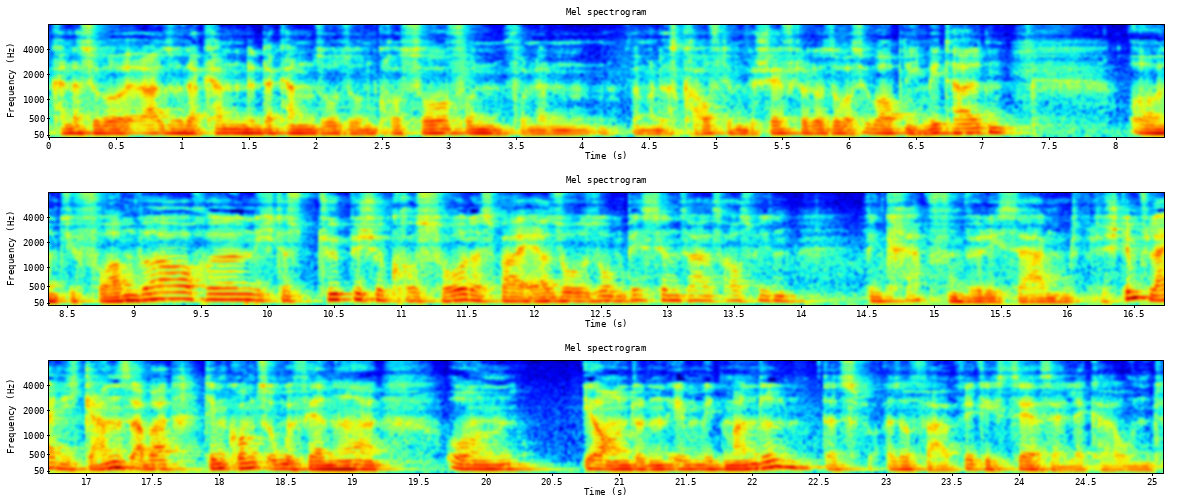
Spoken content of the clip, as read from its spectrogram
kann das über, also da kann, da kann so, so ein Croissant von, von den, wenn man das kauft im Geschäft oder sowas, überhaupt nicht mithalten. Und die Form war auch äh, nicht das typische Croissant, das war eher so, so ein bisschen, sah es aus wie ein, wie ein Krapfen, würde ich sagen. Das stimmt vielleicht nicht ganz, aber dem kommt es ungefähr nahe. Und ja, und dann eben mit Mandeln. Das also war wirklich sehr, sehr lecker und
